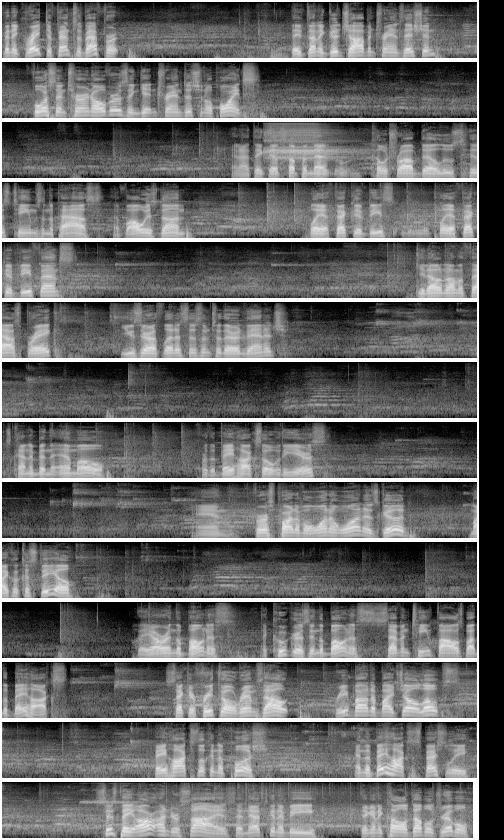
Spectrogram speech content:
Been a great defensive effort. They've done a good job in transition, forcing turnovers and getting transitional points. And I think that's something that Coach Rob Deluse, his teams in the past have always done. Play effective, play effective defense. Get out on the fast break. Use their athleticism to their advantage. It's kind of been the MO for the Bayhawks over the years. And first part of a one on one is good. Michael Castillo. They are in the bonus. The Cougars in the bonus. 17 fouls by the Bayhawks. Second free throw rims out. Rebounded by Joe Lopes. Bayhawks looking to push. And the Bayhawks especially, since they are undersized, and that's going to be, they're going to call a double dribble.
